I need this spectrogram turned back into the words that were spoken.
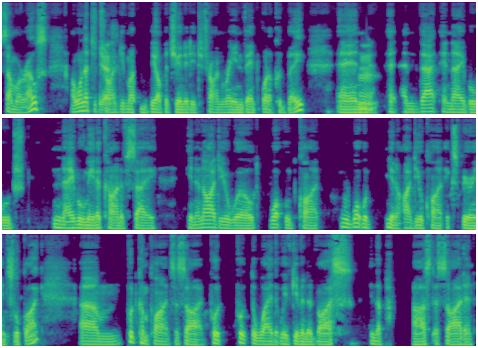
somewhere else. I wanted to try yes. and give myself the opportunity to try and reinvent what it could be. And, mm. and, and that enabled, enabled me to kind of say, in an ideal world, what would client, what would, you know, ideal client experience look like? Um, put compliance aside, put, put the way that we've given advice in the past aside and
